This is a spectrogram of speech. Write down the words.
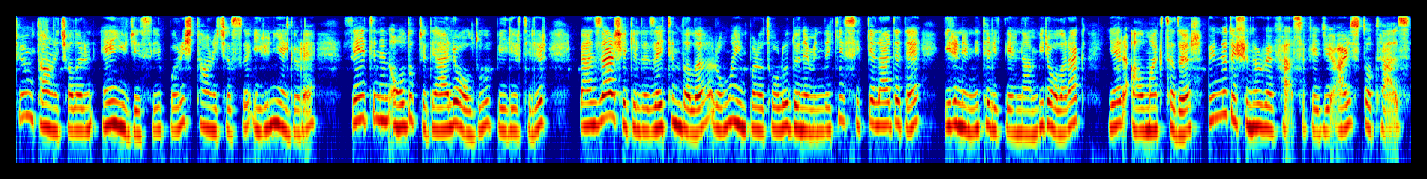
tüm tanrıçaların en yücesi barış tanrıçası İrini'ye göre zeytinin oldukça değerli olduğu belirtilir. Benzer şekilde zeytin dalı Roma İmparatorluğu dönemindeki sikkelerde de İri'nin niteliklerinden biri olarak yer almaktadır. Ünlü düşünür ve felsefeci Aristoteles,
